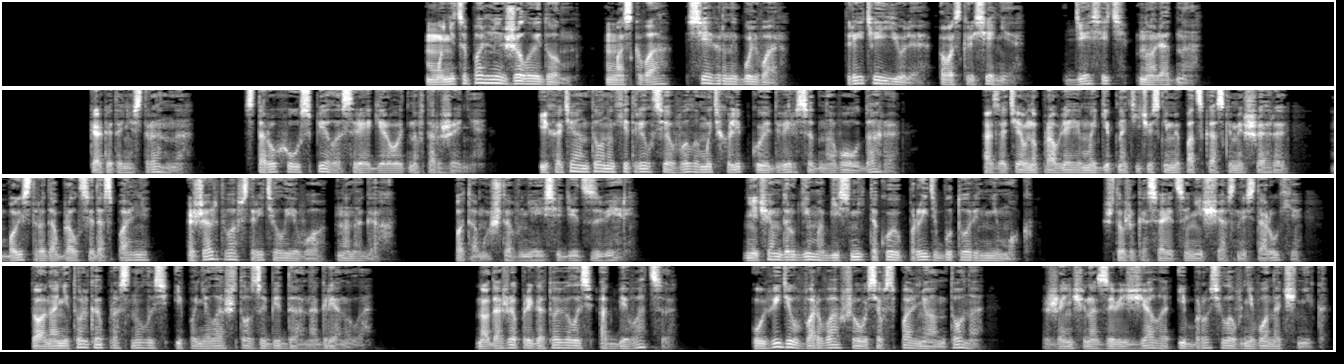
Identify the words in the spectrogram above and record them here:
Муниципальный жилой дом. Москва. Северный бульвар. 3 июля, воскресенье, 10.01. Как это ни странно, старуха успела среагировать на вторжение. И хотя Антон ухитрился выломать хлипкую дверь с одного удара, а затем, направляемый гипнотическими подсказками Шеры, быстро добрался до спальни, жертва встретил его на ногах. Потому что в ней сидит зверь. Ничем другим объяснить такую прыть Буторин не мог. Что же касается несчастной старухи, то она не только проснулась и поняла, что за беда нагрянула, но даже приготовилась отбиваться. Увидев ворвавшегося в спальню Антона, Женщина завизжала и бросила в него ночник.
